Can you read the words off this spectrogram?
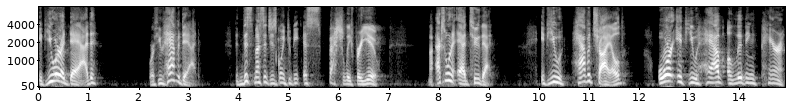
if you are a dad, or if you have a dad, then this message is going to be especially for you. I actually want to add to that. If you have a child or if you have a living parent,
